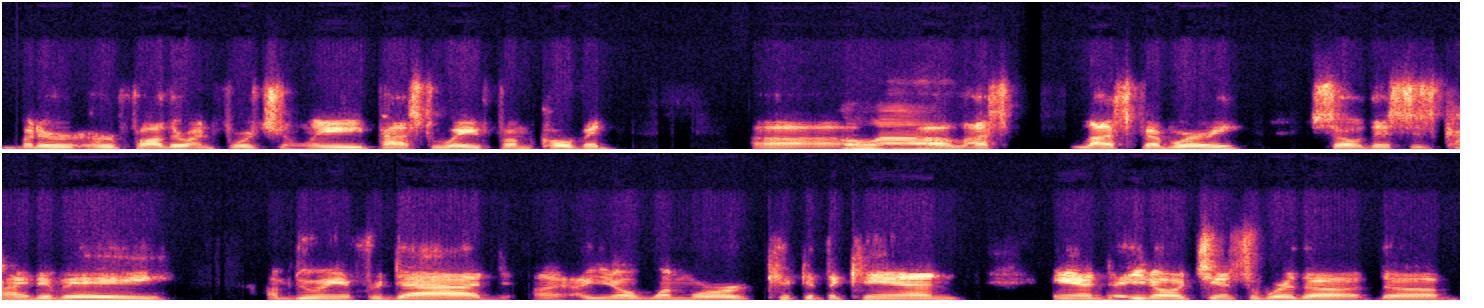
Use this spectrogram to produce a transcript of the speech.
but her her father unfortunately passed away from COVID. Uh, oh wow! Uh, last last February. So this is kind of a I'm doing it for dad. Uh, you know, one more kick at the can, and you know, a chance to wear the the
